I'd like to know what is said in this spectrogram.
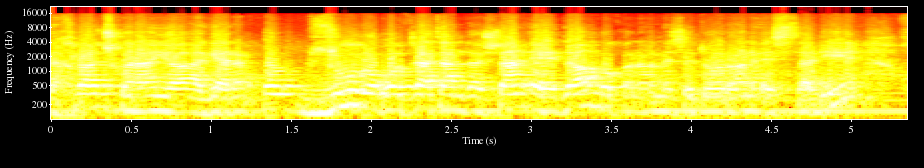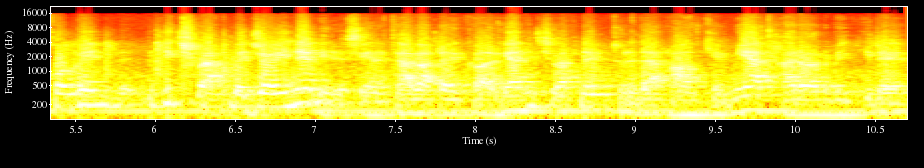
اخراج کنن یا اگر زور و قدرت هم داشتن اعدام بکنن مثل دوران استالین خب این هیچ وقت به جایی نمی‌رسه. یعنی طبقه کارگر هیچ وقت نمی‌تونه در حاکمیت قرار بگیره.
